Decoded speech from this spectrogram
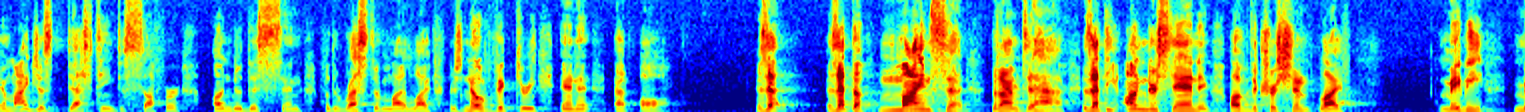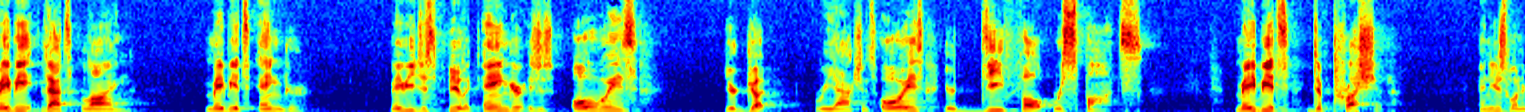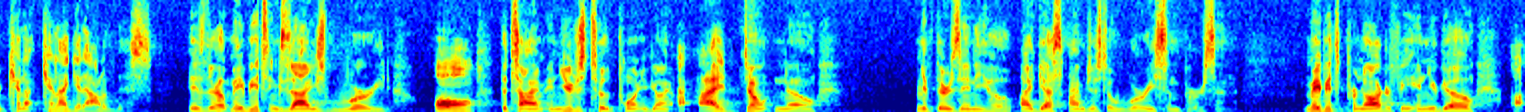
Am I just destined to suffer under this sin for the rest of my life? There's no victory in it at all. Is that, is that the mindset that I'm to have? Is that the understanding of the Christian life? Maybe, maybe that's lying. Maybe it's anger. Maybe you just feel like anger is just always your gut reaction, it's always your default response. Maybe it's depression. And you just wonder, can I, can I get out of this? Is there hope? Maybe it's anxiety, just worried all the time. And you're just to the point you're going, I, I don't know if there's any hope. I guess I'm just a worrisome person. Maybe it's pornography, and you go,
